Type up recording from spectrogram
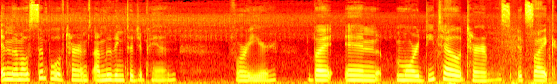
in the most simple of terms, I'm moving to Japan for a year, but in more detailed terms, it's like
